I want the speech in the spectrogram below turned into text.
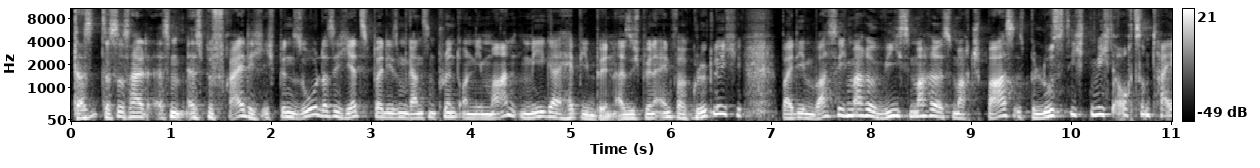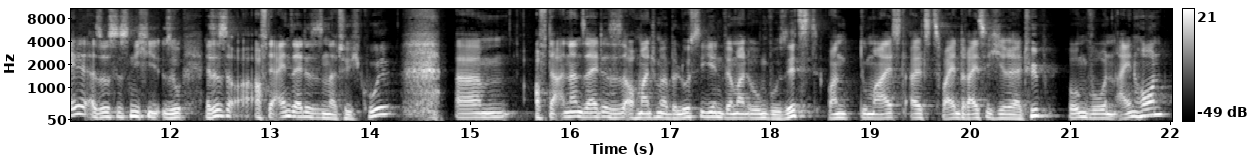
das, das ist halt, es, es befreit dich. Ich bin so, dass ich jetzt bei diesem ganzen Print on Demand mega happy bin. Also ich bin einfach glücklich bei dem, was ich mache, wie ich es mache. Es macht Spaß, es belustigt mich auch zum Teil. Also es ist nicht so, es ist auf der einen Seite ist es natürlich cool. Ähm, auf der anderen Seite ist es auch manchmal belustigend, wenn man irgendwo sitzt und du malst als 32-jähriger Typ irgendwo ein Einhorn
